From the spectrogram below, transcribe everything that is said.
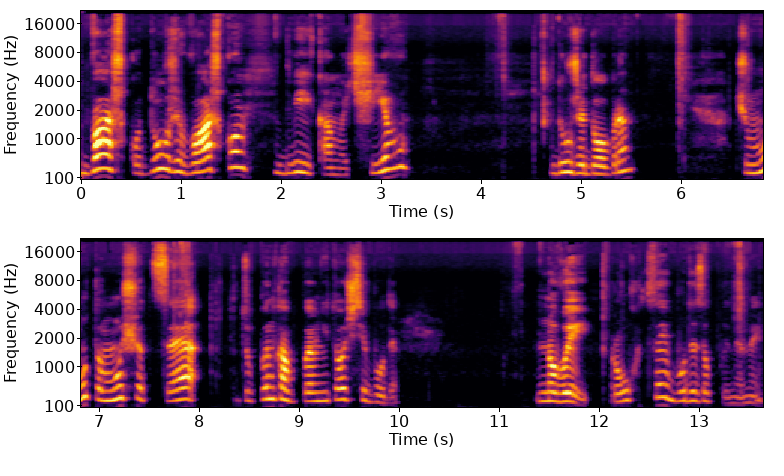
Важко, дуже важко. Двійка мечів. Дуже добре. Чому? Тому що це зупинка в певній точці буде. Новий рух цей буде зупинений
